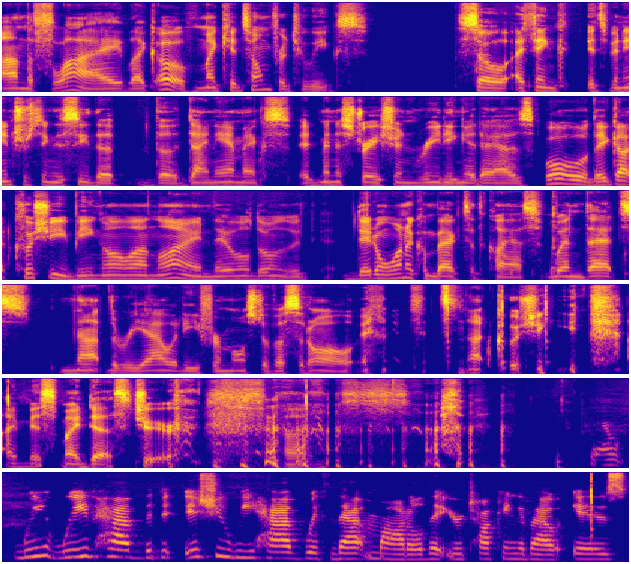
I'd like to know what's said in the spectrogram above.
on the fly like, oh, my kid's home for 2 weeks so I think it's been interesting to see the the dynamics administration reading it as oh they got cushy being all online. They all don't they don't want to come back to the class when that's not the reality for most of us at all. It's not cushy. I miss my desk chair. Um, yeah, we we've had the issue we have with that model that you're talking about is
